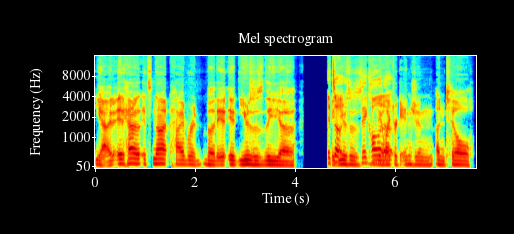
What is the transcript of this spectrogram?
yeah, it, it has it's not hybrid, but it, it uses the uh It's it a uses they call the it a- electric engine until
